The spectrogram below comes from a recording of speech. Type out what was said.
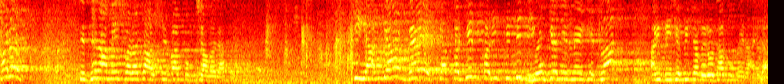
खरंच सिद्धरामेश्वराचा आशीर्वाद तुमच्यावर आहे. की या त्या वेळेस त्या कठीण परिस्थितीत योग्य निर्णय घेतला आणि बी जे पीच्या विरोधात उभे राहिला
